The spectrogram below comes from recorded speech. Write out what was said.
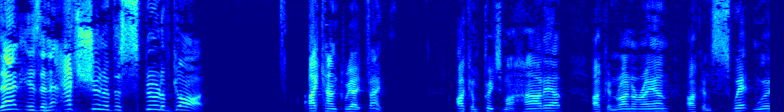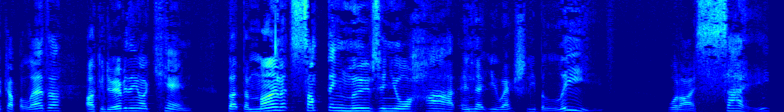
That is an action of the Spirit of God. I can't create faith. I can preach my heart out. I can run around. I can sweat and work up a lather. I can do everything I can. But the moment something moves in your heart and that you actually believe what I say,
